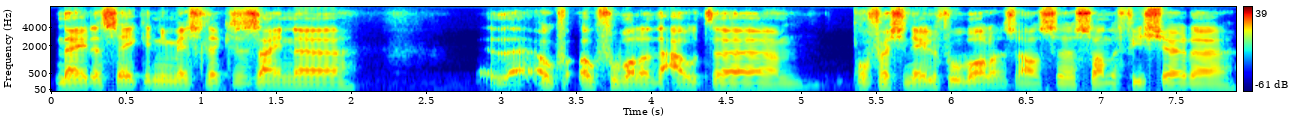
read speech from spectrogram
Nee, dat is zeker niet misselijk. Ze zijn ook, ook voetballen de oud professionele voetballers als uh, Sander Fischer,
